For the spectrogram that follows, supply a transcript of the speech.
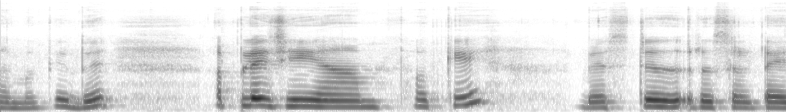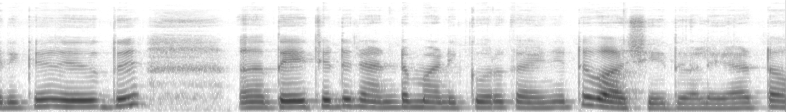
നമുക്കിത് അപ്ലൈ ചെയ്യാം. ഓക്കെ ബെസ്റ്റ് റിസൾട്ടായിരിക്കും ഇത് തേച്ചിട്ട് രണ്ട് മണിക്കൂർ കഴിഞ്ഞിട്ട് വാഷ് ചെയ്ത് കളയാം കേട്ടോ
